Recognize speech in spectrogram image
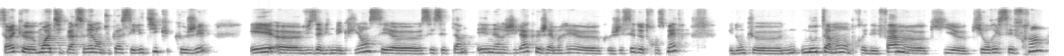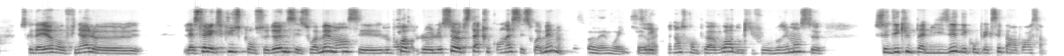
c'est vrai que moi, à titre personnel, en tout cas, c'est l'éthique que j'ai et vis-à-vis de mes clients, c'est, c'est cette énergie-là que j'aimerais, que j'essaie de transmettre et donc heu, n notamment auprès des femmes, heu, qui, heu, qui auraient ces freins. Parce que d'ailleurs, au final, la seule excuse qu'on se donne, c'est soi-même, hein. C'est le Oui. prob le le seul obstacle qu'on a, c'est soi-même. soi-même, oui, c'est les croyances qu'on peut avoir, donc il faut vraiment se se déculpabiliser, décomplexer par rapport à ça.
